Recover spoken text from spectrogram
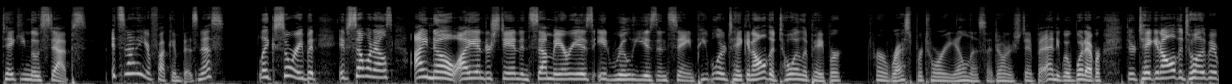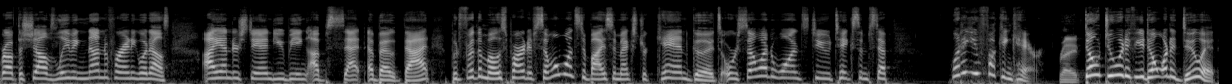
taking those steps. It's none of your fucking business. Like, sorry, but if someone else, I know, I understand in some areas it really is insane. People are taking all the toilet paper for a respiratory illness. I don't understand. But anyway, whatever. They're taking all the toilet paper off the shelves, leaving none for anyone else. I understand you being upset about that. But for the most part, if someone wants to buy some extra canned goods or someone wants to take some steps, what do you fucking care? Right. Don't do it if you don't want to do it.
